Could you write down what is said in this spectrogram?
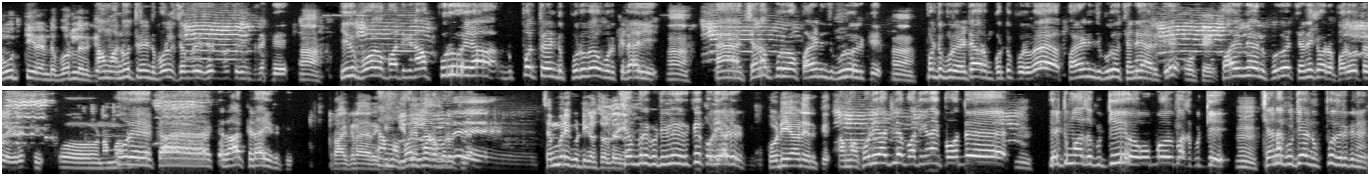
நூத்தி ரெண்டு பொருள் இருக்கு. ஆமா நூத்தி ரெண்டு பொருள் செம்பரி நூத்தி ரெண்டு இருக்கு. இது போக பாத்தீங்கன்னா புருவையா முப்பத்தி ரெண்டு புருவை ஒரு கிடாயி. செனப்புருவை பதினஞ்சு புருவ இருக்கு. பொட்டு புருவ எட்டாயிரம் பொட்டு புருவை பதினஞ்சு புருவ சென்னையா இருக்கு. ஓகே. பதினேழு புருவ சென்னைக்கு வர பருவத்துல இருக்கு. ஓ நம்ம ஒரு கிடாய் இருக்கு. ராக்கடா இருக்கு. செம்மறி குட்டிகள் சொல்றீங்க. செம்பரி குட்டிகளும் இருக்கு கொடியாடு இருக்கு. கொடியாடு இருக்கு. ஆமா கொடியாட்டுல பாத்தீங்கன்னா இப்ப வந்து. எட்டு மாச குட்டி ஒன்பது மாச குட்டி. சென குட்டியா முப்பது இருக்குண்ணே.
